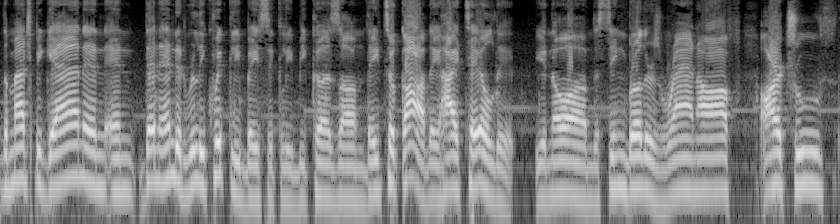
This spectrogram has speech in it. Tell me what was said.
the match began and and then ended really quickly basically because um they took off they hightailed it you know um the Singh brothers ran off R-Truth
